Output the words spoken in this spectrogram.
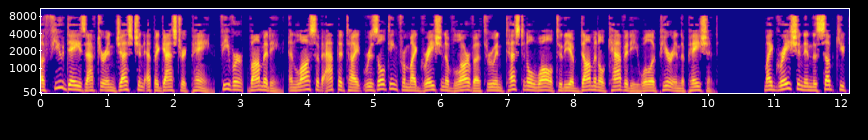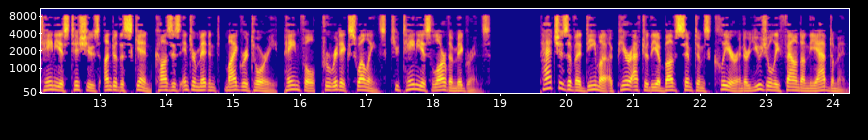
A few days after ingestion epigastric pain, fever, vomiting, and loss of appetite resulting from migration of larvae through intestinal wall to the abdominal cavity will appear in the patient. Migration in the subcutaneous tissues under the skin causes intermittent, migratory, painful, pruritic swellings cutaneous larva migrans. Patches of edema appear after the above symptoms clear and are usually found on the abdomen.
